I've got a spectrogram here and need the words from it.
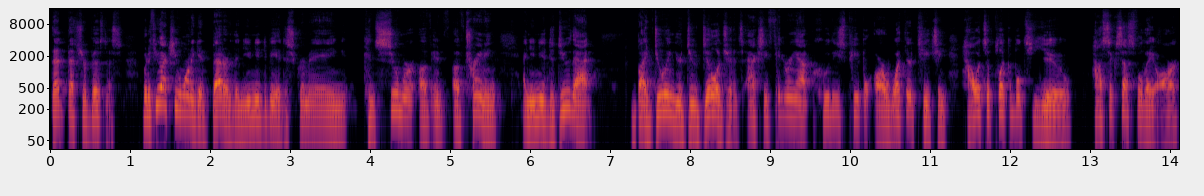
that that's your business. But if you actually want to get better, then you need to be a discriminating consumer of of training, and you need to do that by doing your due diligence, actually figuring out who these people are, what they're teaching, how it's applicable to you, how successful they are.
